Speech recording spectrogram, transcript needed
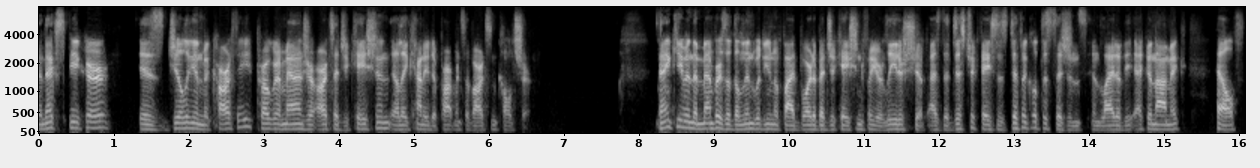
the next speaker is Jillian McCarthy, Program Manager, Arts Education, LA County Departments of Arts and Culture. Thank you and the members of the Lynwood Unified Board of Education for your leadership as the district faces difficult decisions in light of the economic, health,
